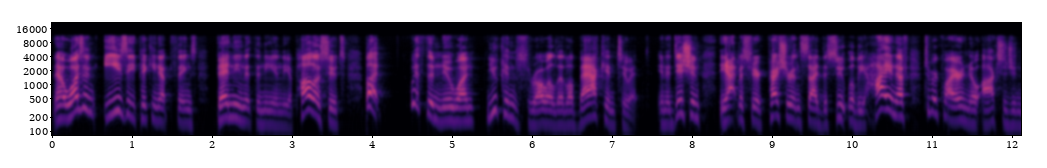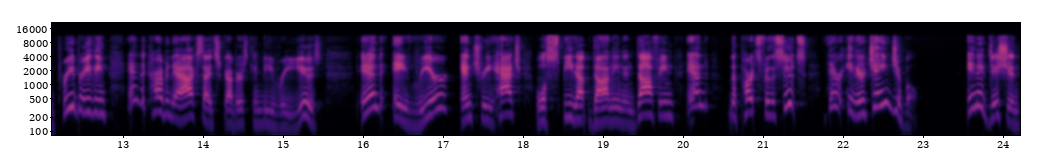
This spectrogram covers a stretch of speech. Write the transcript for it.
Now, it wasn't easy picking up things bending at the knee in the Apollo suits, but with the new one, you can throw a little back into it. In addition, the atmospheric pressure inside the suit will be high enough to require no oxygen pre-breathing, and the carbon dioxide scrubbers can be reused. And a rear entry hatch will speed up donning and doffing, and the parts for the suits they're interchangeable. In addition,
